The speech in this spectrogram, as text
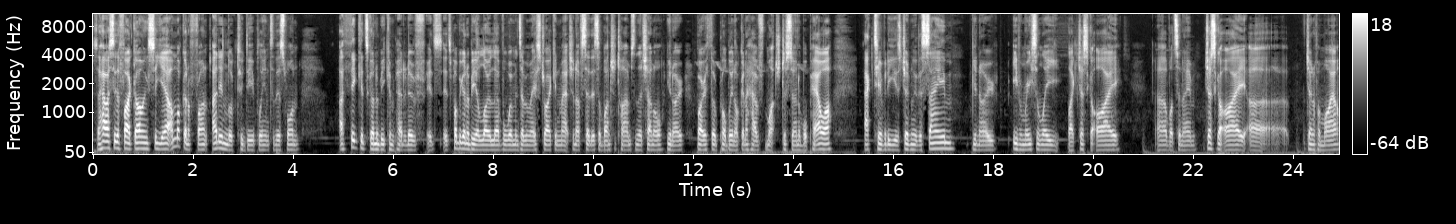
So how I see the fight going, so yeah, I'm not going to front. I didn't look too deeply into this one. I think it's going to be competitive. It's it's probably going to be a low level women's MMA striking match, and I've said this a bunch of times in the channel. You know, both are probably not going to have much discernible power. Activity is generally the same. You know, even recently, like Jessica Eye, uh, what's her name? Jessica Eye, uh, Jennifer Maia,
